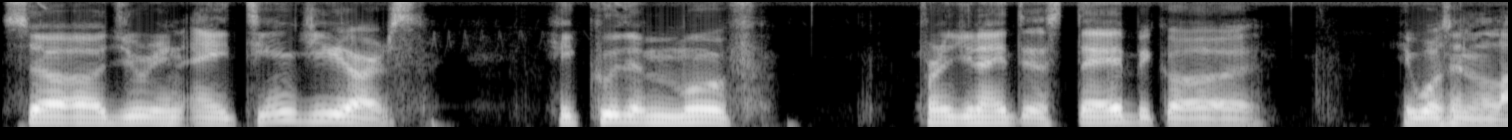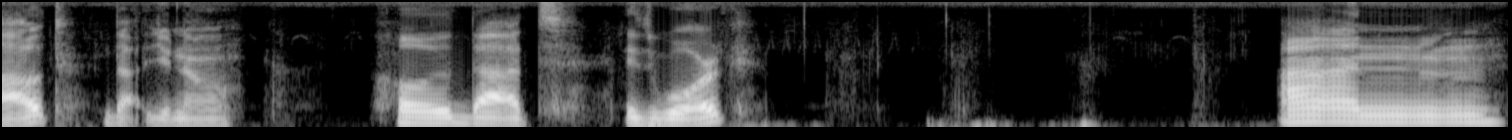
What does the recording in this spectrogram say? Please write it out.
So during 18 years, he couldn't move from the United States because he wasn't allowed. That you know how that is work. And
